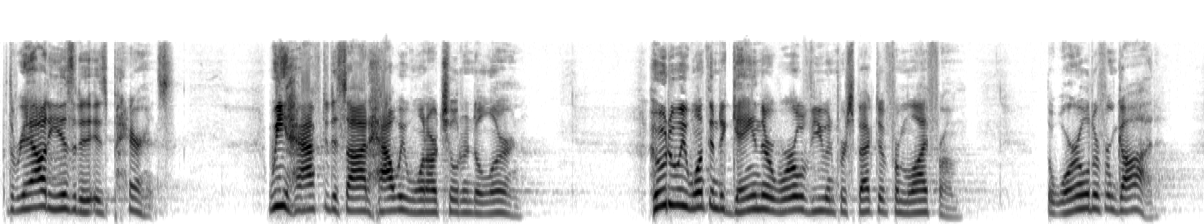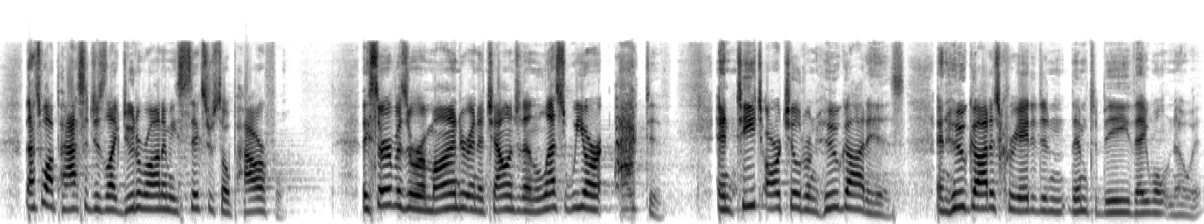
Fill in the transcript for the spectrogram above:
But the reality is that it is parents. We have to decide how we want our children to learn. Who do we want them to gain their worldview and perspective from life from? The world or from God? That's why passages like Deuteronomy 6 are so powerful. They serve as a reminder and a challenge that unless we are active and teach our children who God is and who God has created them to be, they won't know it.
